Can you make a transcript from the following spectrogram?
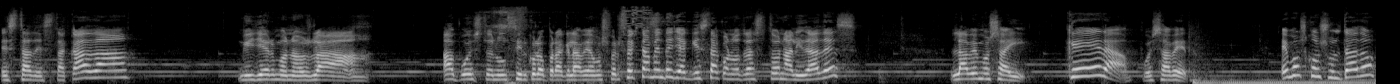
está destacada. Guillermo nos la ha puesto en un círculo para que la veamos perfectamente y aquí está con otras tonalidades. La vemos ahí. ¿Qué era? Pues a ver. Hemos consultado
